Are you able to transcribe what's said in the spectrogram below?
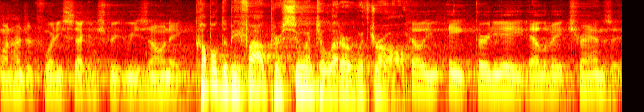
142nd Street rezoning. Coupled to be filed pursuant to letter of withdrawal. LU 838 Elevate Transit.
